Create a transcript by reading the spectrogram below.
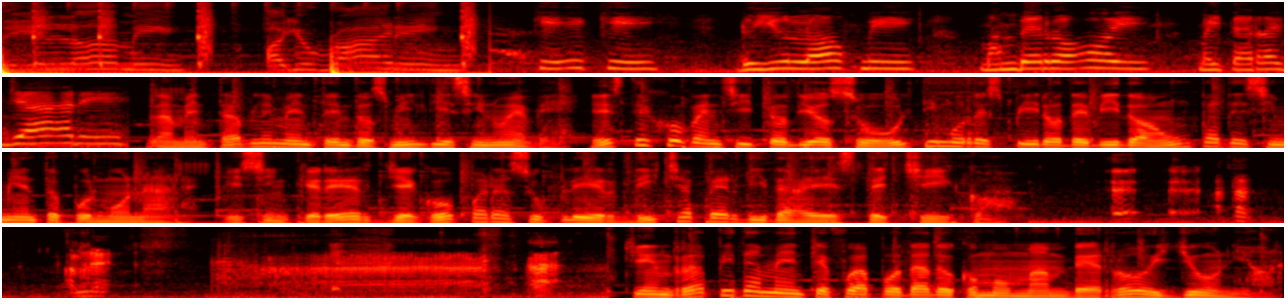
Do you love me? Are you riding? Kiki, do you love me? Mamberoy. Lamentablemente en 2019, este jovencito dio su último respiro debido a un padecimiento pulmonar y sin querer llegó para suplir dicha pérdida a este chico. quien rápidamente fue apodado como Mamberroy Jr.,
